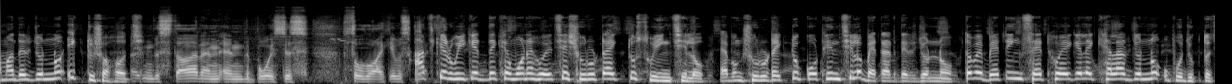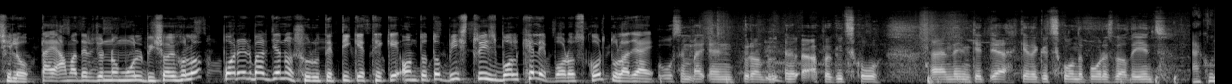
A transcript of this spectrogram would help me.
আমাদের জন্য একটু সহজ। আজকের উইকেট দেখে মনে হয়েছে শুরুটা একটু সুইং ছিল এবং শুরুটা একটু কঠিন ছিল ব্যাটারদের জন্য। তবে ব্যাটিং সেট হয়ে গেলে খেলার জন্য উপযুক্ত ছিল। তাই আমাদের জন্য মূল বিষয় হলো পরের বার যেন শুরুতে টিকে থেকে অন্তত বিশ ত্রিশ বল খেলে বড় স্কোর তোলা যায়। এখন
